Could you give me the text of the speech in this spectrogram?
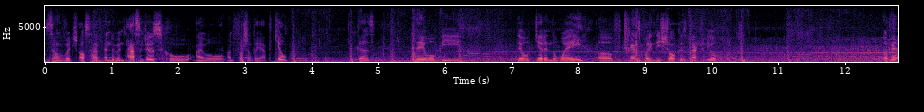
some of which also have Enderman passengers, who I will unfortunately have to kill, because they will be, they will get in the way of transporting these shulkers back to the overworld. Okay,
